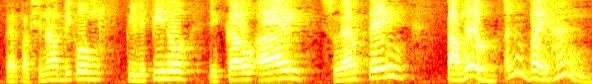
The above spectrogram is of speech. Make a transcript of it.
Pero pag sinabi kong Pilipino, ikaw ay swerteng tamod. Ano ba yan?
